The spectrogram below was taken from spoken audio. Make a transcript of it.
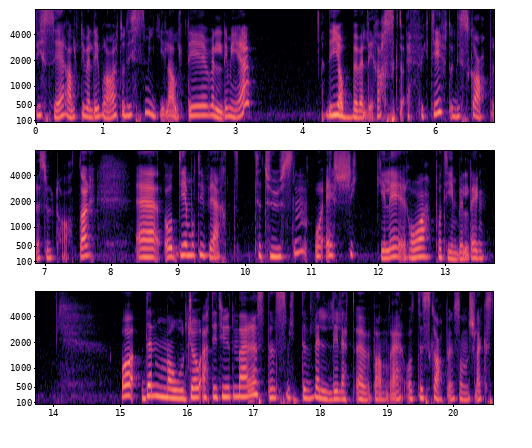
De ser alltid veldig bra ut, og de smiler alltid veldig mye. De jobber veldig raskt og effektivt, og de skaper resultater. Eh, og de er motivert til 1000 og er skikkelig rå på teambuilding. Og den mojo-attituden deres den smitter veldig lett over på andre. Og det skaper en sånn slags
